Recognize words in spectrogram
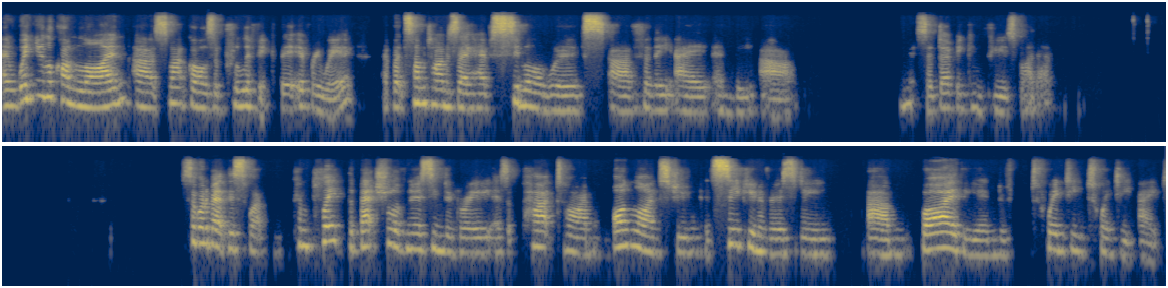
And when you look online, uh, SMART goals are prolific. They're everywhere, but sometimes they have similar words uh, for the A and the R. So don't be confused by that. So what about this one? Complete the Bachelor of Nursing degree as a part-time online student at CQ University um, by the end of 2028.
